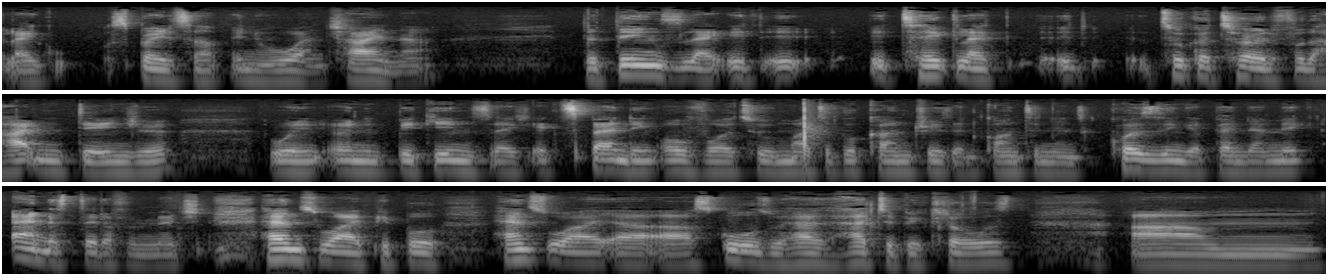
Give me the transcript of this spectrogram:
like spread itself in Wuhan, China, the things like it it it take like it, it took a turn for the heightened danger when when it begins like expanding over to multiple countries and continents, causing a pandemic and a state of emergency. Hence why people, hence why uh, schools have had to be closed. Um,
